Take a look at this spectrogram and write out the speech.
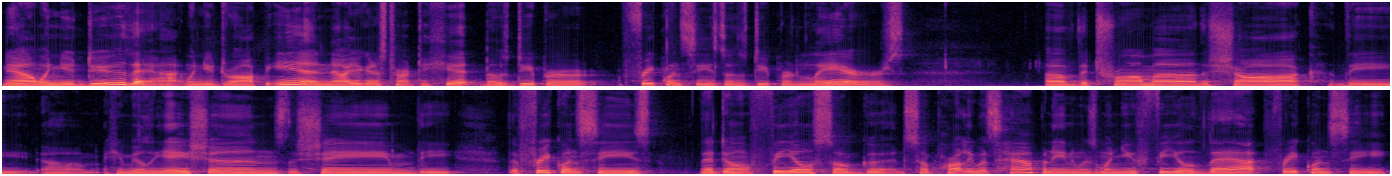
Now, when you do that, when you drop in, now you're going to start to hit those deeper frequencies, those deeper layers of the trauma, the shock, the um, humiliations, the shame, the, the frequencies that don't feel so good. So partly what's happening was when you feel that frequency,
